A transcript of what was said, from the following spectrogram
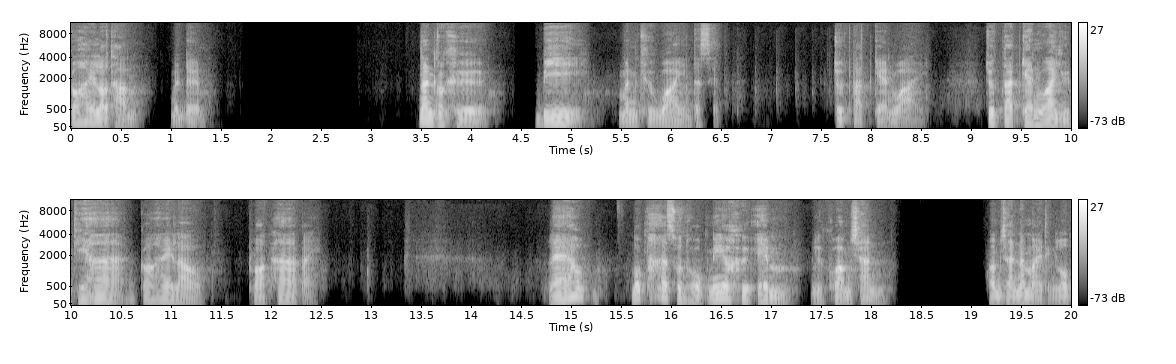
ก็ให้เราทำ มือนเดิม นั่นก็คือ b มันคือ y intercept จุดตัดแกน y จุดตัดแกน y อยู่ที่ 5 ก็ให้เราพลอต 5 ไป แล้วลบ5ส่วน6นี่ก็คือ m หรือความชัน ความชันนั้นหมายถึงลบ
